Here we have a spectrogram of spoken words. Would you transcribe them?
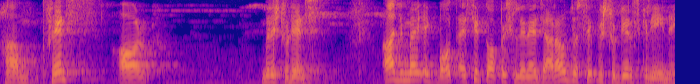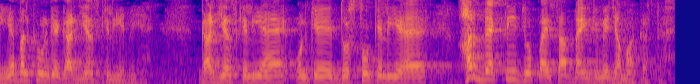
हाँ फ्रेंड्स और मेरे स्टूडेंट्स आज मैं एक बहुत ऐसी टॉपिक्स लेने जा रहा हूँ जो सिर्फ़ स्टूडेंट्स के लिए ही नहीं है, बल्कि उनके गार्जियंस के लिए भी है। गार्जियंस के लिए हैं, उनके दोस्तों के लिए है, हर व्यक्ति जो पैसा बैंक में जमा करता है।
